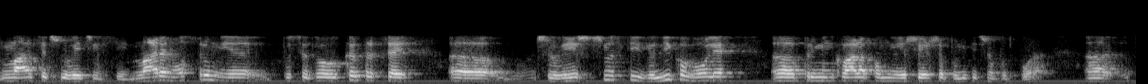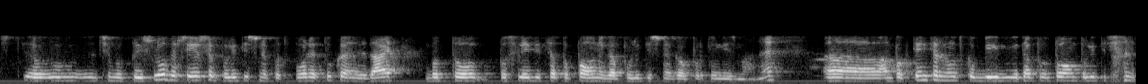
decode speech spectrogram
malce človečnosti. Mare Nostrum je posedoval kar precej eh, človeščnosti, veliko volje, eh, primankvala pa mu je širša politična podpora. Če bo prišlo do širše politične podpore tukaj in zdaj, bo to posledica popolnega političnega oportunizma. Uh, ampak v tem trenutku bi bil ta popoln političen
